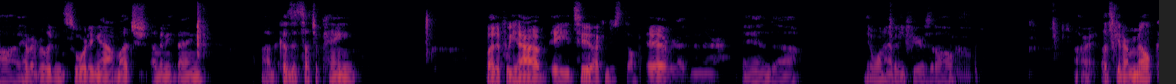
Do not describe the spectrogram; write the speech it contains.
Uh, I haven't really been sorting out much of anything uh, because it's such a pain. But if we have AE2, I can just dump every item in there, and uh, it won't have any fears at all. Alright, let's get our milk.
